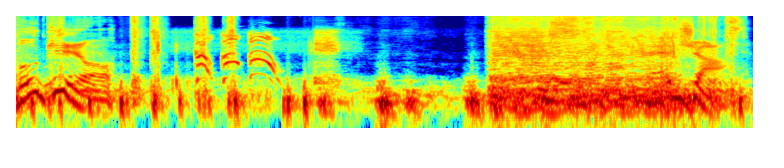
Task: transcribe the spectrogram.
Double kill. Go, go, go! Headshot.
